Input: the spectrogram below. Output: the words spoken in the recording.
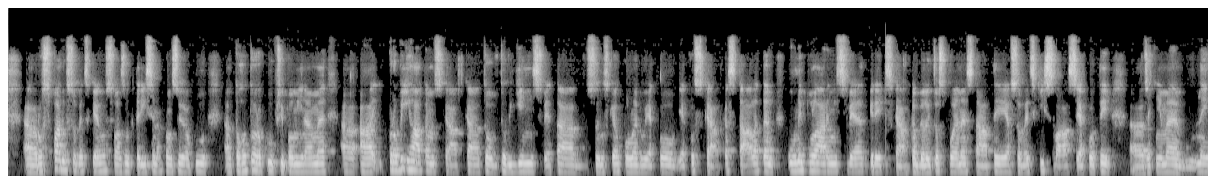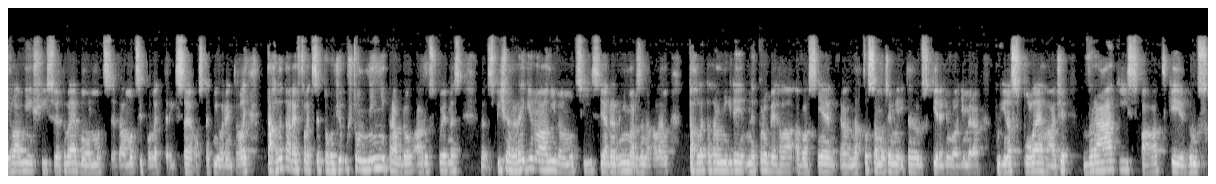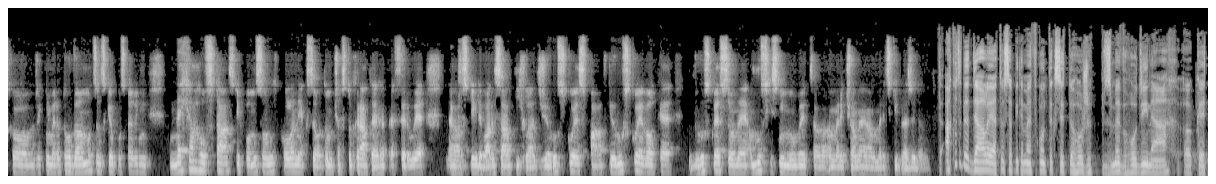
rozpadu Sovětského svazu, který si na konci roku tohoto roku připomínáme a, a probíhá tam zkrátka to, to vidění světa z ruského pohledu jako, jako zkrátka stále ten unipolární svět, kdy zkrátka byly to Spojené státy a Sovětský svaz jako ty, řekněme, nejhlavnější světové velmoci, velmoci podle kterých se ostatní orientovali. Tahle ta reflexe toho, že už to není pravdou a Rusko je dnes spíše regionální velmocí s jaderným arzenálem, tahle ta tam nikdy neproběhla a vlastně na to samozřejmě i ten ruský režim Vladimira Putina spoléhá, že vrátí zpátky Rusko, řekněme, do toho velmocenského postavení, nechá ho vstát z těch pomyslných kolen, jak se o tom častokrát referuje eh, z těch 90. let, že Rusko je zpátky, Rusko je velké, Rusko je silné a musí s ním mluvit eh, američané a americký prezident. Ako teda dále, a to sa pýtame v kontexte toho, že sme v hodinách, eh, keď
